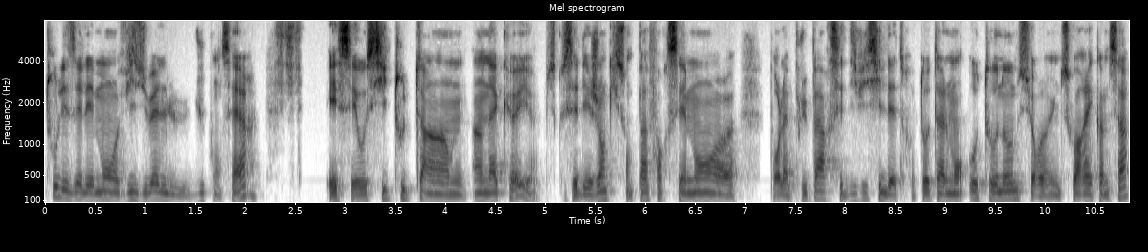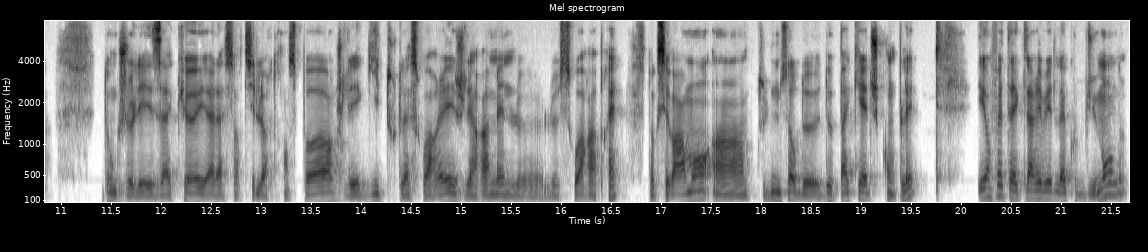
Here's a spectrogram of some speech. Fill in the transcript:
Tous- les éléments visuels du, concert. Et c'est aussi tout un, accueil, puisque c'est des gens qui sont pas forcément, euh, pour la plupart, c'est difficile d'être totalement autonome sur une soirée comme ça. Donc je les accueille à la sortie de leur transport, je les guide toute la soirée, je les ramène le, soir après. Donc c'est vraiment une sorte de package complet. Et en fait, avec l'arrivée de la Coupe du Monde,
